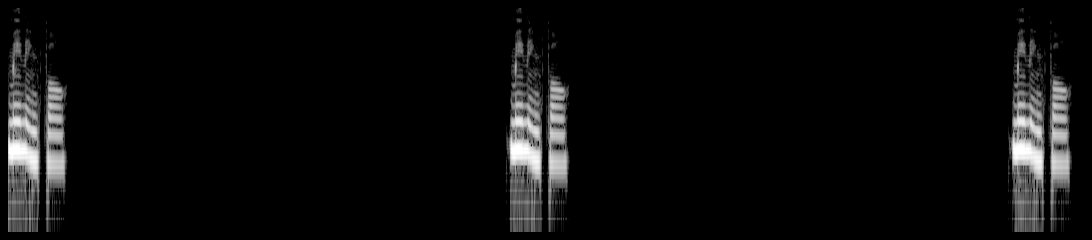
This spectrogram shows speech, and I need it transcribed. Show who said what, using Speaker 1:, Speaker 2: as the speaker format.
Speaker 1: Meaningful. Meaningful. Meaningful.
